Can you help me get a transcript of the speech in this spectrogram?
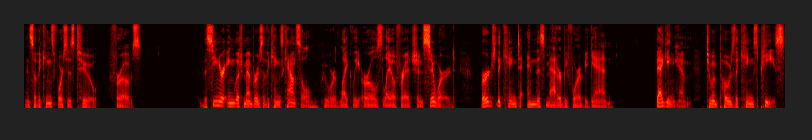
And so the king's forces, too, froze. The senior English members of the King's Council, who were likely Earls Leofric and Siward, urged the king to end this matter before it began, begging him to impose the king's peace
